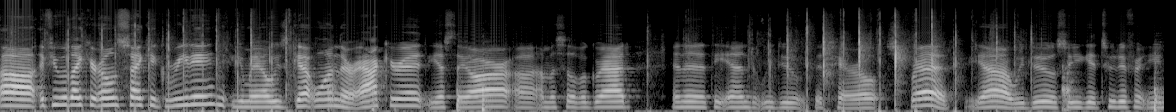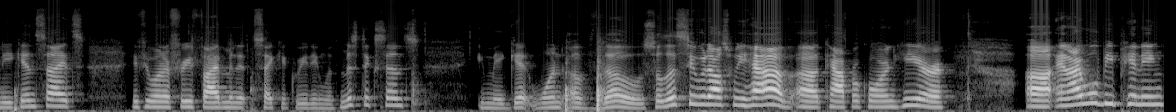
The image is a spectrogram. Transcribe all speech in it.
uh, if you would like your own psychic reading, you may always get one. They're accurate. Yes, they are. Uh, I'm a Silva grad. And then at the end, we do the tarot spread. Yeah, we do. So you get two different unique insights. If you want a free five minute psychic reading with Mystic Sense, you may get one of those. So let's see what else we have, uh, Capricorn, here. Uh, and I will be pinning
